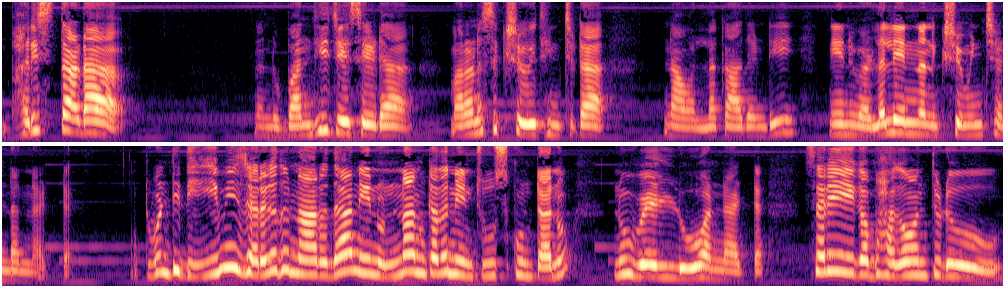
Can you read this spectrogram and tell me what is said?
భరిస్తాడా? నన్ను బందీ చేసేడా? మరణశిక్ష విధించడా? నా వల్ల కాదండి. నేను వెళ్ళలేను నన్ను క్షమించండి అన్నట్ట. అటువంటిది ఏమీ జరగదు నారదా. నేను ఉన్నాను కదా నేను చూసుకుంటాను. నువ్వు వెళ్ళు అన్నట్ట. సరే ఇక భగవంతుడు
